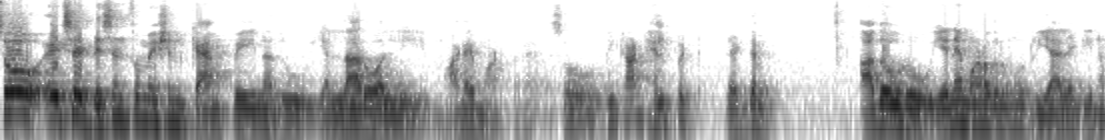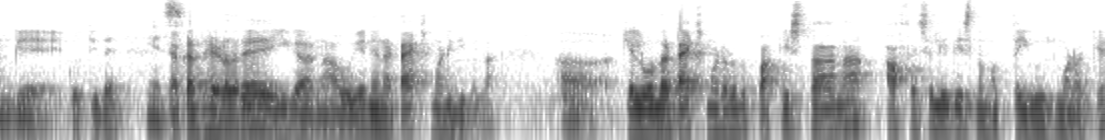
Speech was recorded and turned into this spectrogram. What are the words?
So it's a disinformation campaign ಅದು ಎಲ್ಲರೂ ಅಲ್ಲಿ ಮಾಡೇ ಮಾಡ್ತಾರೆ. So we can't help it let them ಆದವರು ಏನೇ ಮಾಡಿದ್ರು ರಿಯಾಲಿಟಿ ನಮಗೆ ಗೊತ್ತಿದೆ. ಯಾಕಂತ ಹೇಳಿದ್ರೆ ಈಗ ನಾವು ಏನೇನು ಟ್ಯಾಕ್ಸ್ ಮಾಡಿದ್ದೀವಲ್ಲ ಕೆಲವೊಂದು ಟ್ಯಾಕ್ಸ್ ಮಾಡಿರೋದು ಪಾಕಿಸ್ತಾನ ಆ ಫೆಸಿಲಿಟೀಸ್ನ ಮತ್ತೆ ಯೂಸ್ ಮಾಡೋಕ್ಕೆ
